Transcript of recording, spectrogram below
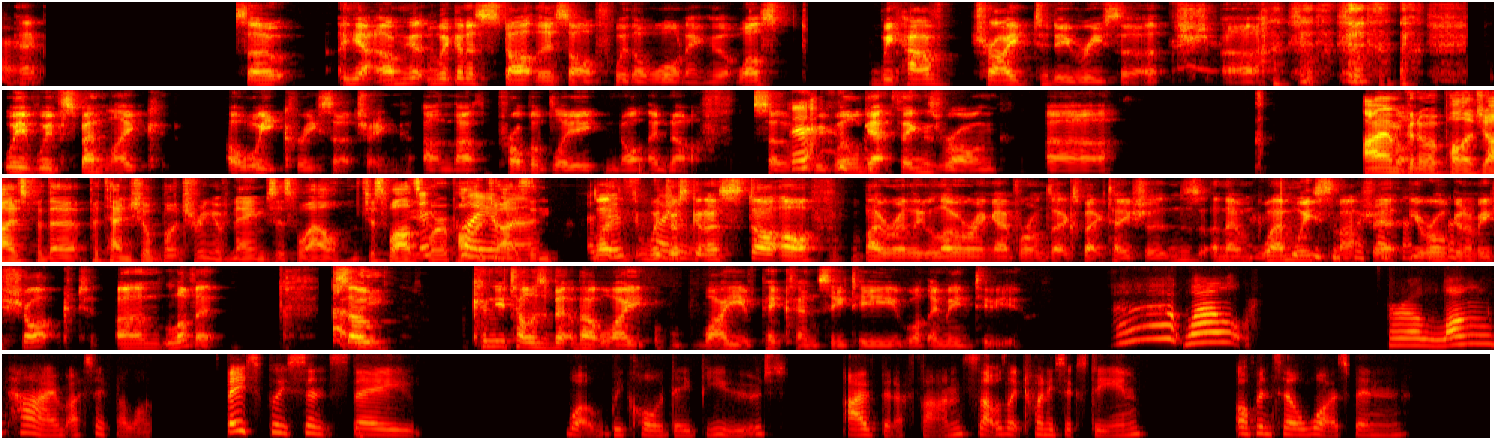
Yeah. So, yeah, I'm we're going to start this off with a warning that whilst we have tried to do research, uh, we, we've spent like a week researching, and that's probably not enough. So, we will get things wrong. Uh, I am going to apologise for the potential butchering of names as well, just whilst we're apologising. Like, we're just going to start off by really lowering everyone's expectations, and then when we smash it, you're all going to be shocked and love it. So, Exactly. can you tell us a bit about why why you've picked NCT, what they mean to you? Uh, well, for a long time, I say for a long, basically since they, what we call debuted, I've been a fan. So that was like 2016, up until what? It's been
